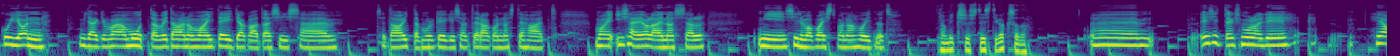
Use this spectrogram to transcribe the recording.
kui on midagi vaja muuta või tahan oma ideid jagada, siis äh, seda aitab mul keegi sealt erakonnast teha, et ma ise ei ole ennast seal nii silmapaistvana hoidnud. no miks just Eesti kakssada? Äh, esiteks mul oli hea,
